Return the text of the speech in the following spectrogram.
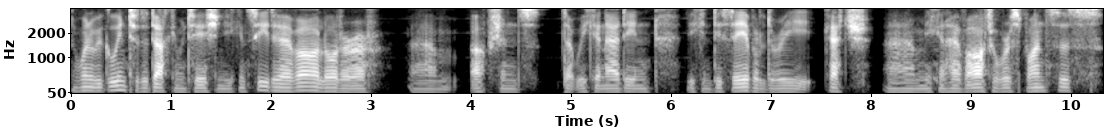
when we go into the documentation, you can see they have all other um, options that we can add in. You can disable the re-catch. Um, you can have auto responses.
